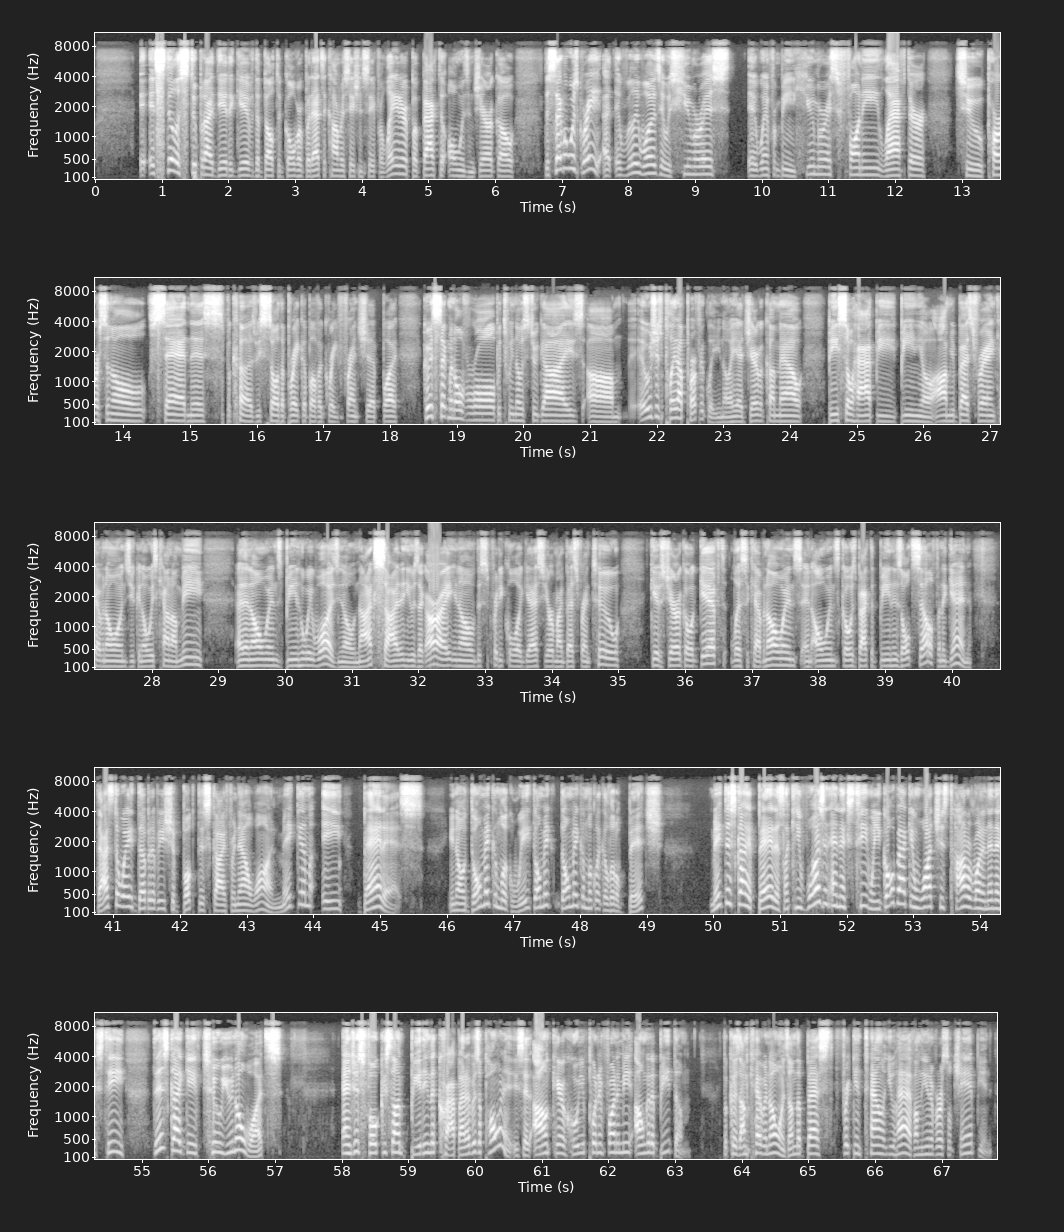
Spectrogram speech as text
It's still a stupid idea to give the belt to Goldberg, but that's a conversation saved for later. But back to Owens and Jericho. The segment was great. Uh, it really was. It was humorous. It went from being humorous, funny, laughter to personal sadness because we saw the breakup of a great friendship. But good segment overall between those two guys. Um, it was just played out perfectly. You know, he had Jericho come out, be so happy, being, you know, I'm your best friend, Kevin Owens, you can always count on me. And then Owens being who he was, you know, not excited. He was like, all right, you know, this is pretty cool, I guess. You're my best friend too. Gives Jericho a gift, lists of Kevin Owens, and Owens goes back to being his old self. And again, that's the way WWE should book this guy for now on. Make him a badass. You know, don't make him look weak. Don't make don't make him look like a little bitch. Make this guy a badass like he was in NXT. When you go back and watch his title run in NXT, this guy gave two you know what's and just focused on beating the crap out of his opponent. He said, I don't care who you put in front of me, I'm gonna beat them. Because I'm Kevin Owens. I'm the best freaking talent you have. I'm the Universal Champion.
